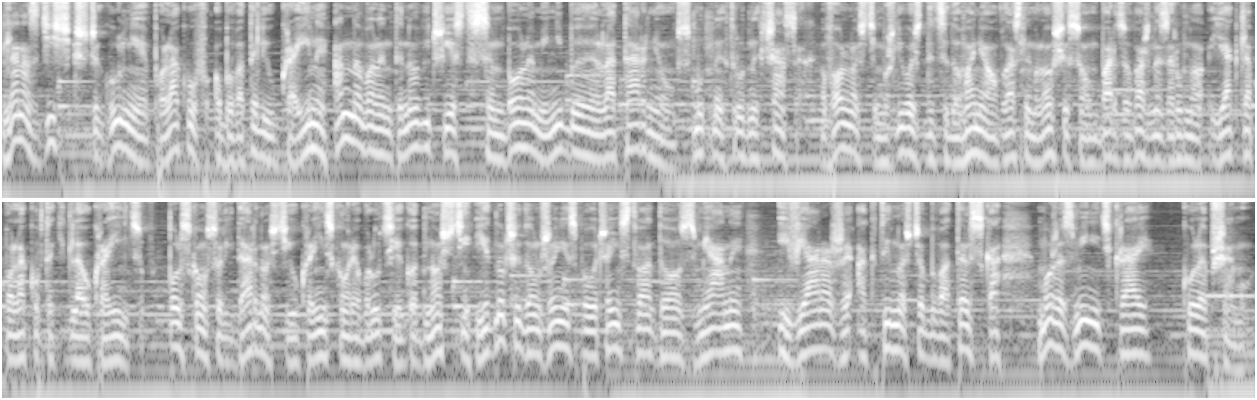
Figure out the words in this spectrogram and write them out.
Dla nas dziś, szczególnie Polaków, obywateli Ukrainy, Anna Walentynowicz jest symbolem i niby latarnią w smutnych, trudnych czasach. Wolność i możliwość decydowania o własnym losie są bardzo ważne zarówno jak dla Polaków, tak i dla Ukraińców. Polską Solidarność i ukraińską rewolucję godności jednoczy dążenie społeczeństwa do zmiany i wiara, że aktywność obywatelska może zmienić kraj ku lepszemu.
